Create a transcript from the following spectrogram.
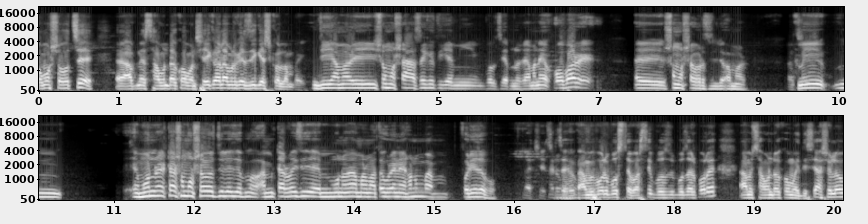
সমস্যা হচ্ছে আপনি সাউন্ডটা কমান। সেই কারণে আপনাকে জিজ্ঞেস করলাম ভাই। জি আমার এই সমস্যা আছে গতিকে আমি বলছি আপনার। মানে ওভার সমস্যা হচ্ছিল আমার। আমি উম, এমন একটা সমস্যা হয়েছিল যে আমি তার পাইছি যে আমি মনে হয় আমার মাথা ঘুরে এখন পড়িয়ে যাব। আচ্ছা আচ্ছা। যাই হোক, আমি পরে বুঝতে পারছি বুঝ- বোঝার পরে আমি সাউন্ডটা কমাই দিছি। আসলেও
